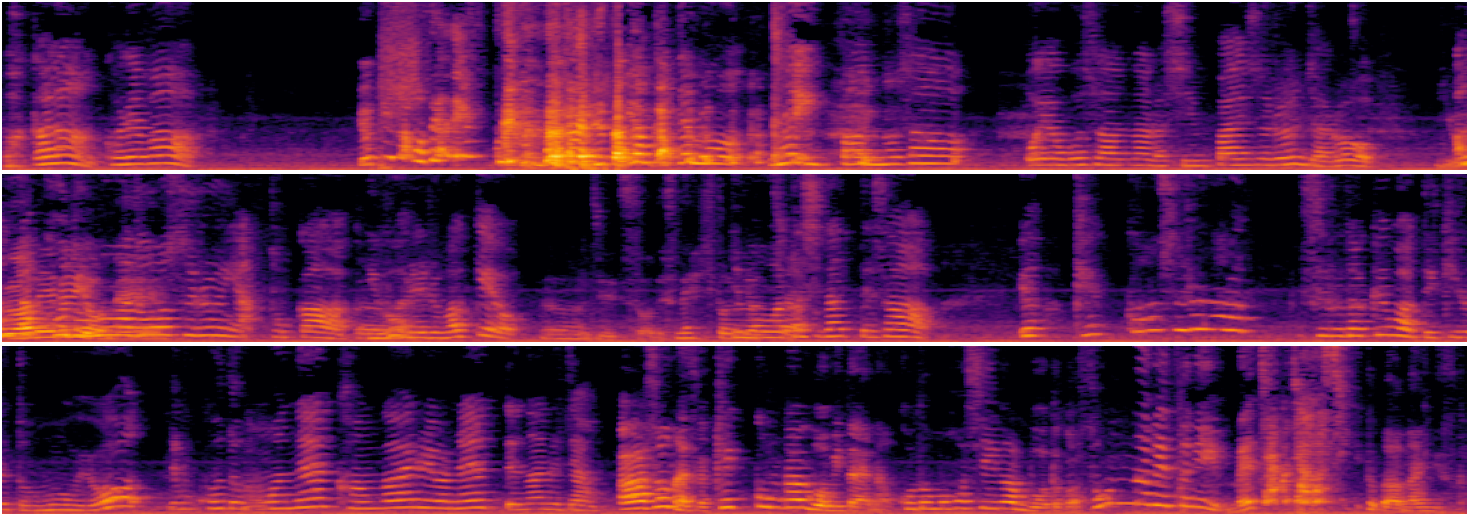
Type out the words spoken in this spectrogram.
分からん。これは余計なお世話ですとか言ったいやでもね一般のさ親御さんなら心配するんじゃろ。う言われるあんた子よ供はどうねするんやとか言われるわけよ、うん。事実そうですね。人でも私だってさいや結婚するならするだけはできると思うよ。でも子供はね考えるよねってなるじゃん。ああそうなんですか。結婚願望みたいな子供欲しい願望とかそんな別にめちゃくちゃ欲しいとかはないんですか？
